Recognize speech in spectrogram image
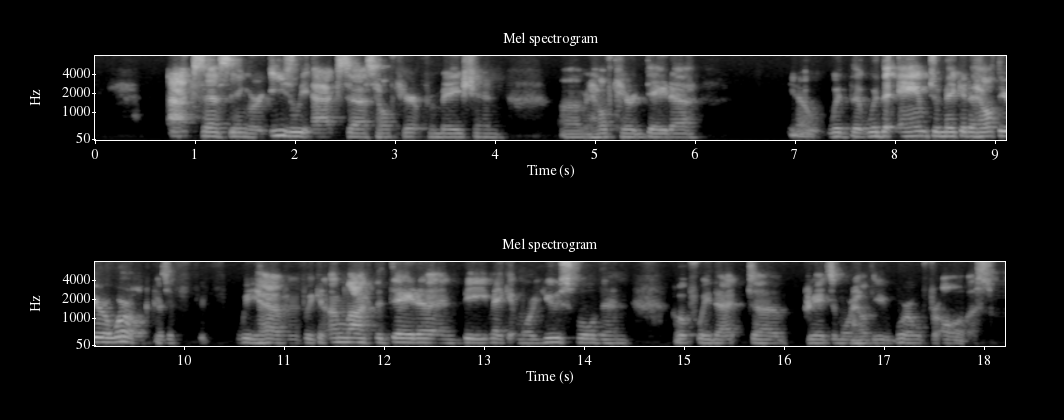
accessing or easily access healthcare information um, and healthcare data, you know, with the, with the aim to make it a healthier world. Because if, if we have, if we can unlock the data and be make it more useful, then hopefully that uh, creates a more healthy world for all of us.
